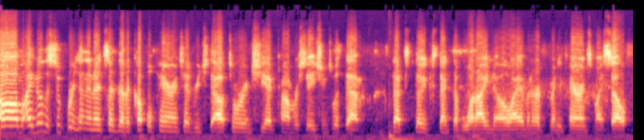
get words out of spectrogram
um, I know the superintendent had said that a couple parents had reached out to her and she had conversations with them. That's the extent of what I know. I haven't heard from any parents myself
